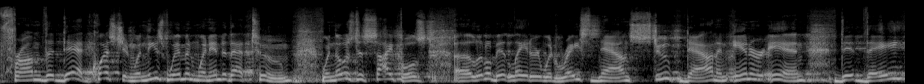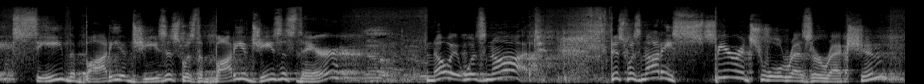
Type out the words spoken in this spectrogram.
from the dead. Question When these women went into that tomb, when those disciples uh, a little bit later would race down, stoop down, and enter in, did they see the body of Jesus? Was the body of Jesus there? No, no it was not. This was not a spiritual resurrection.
